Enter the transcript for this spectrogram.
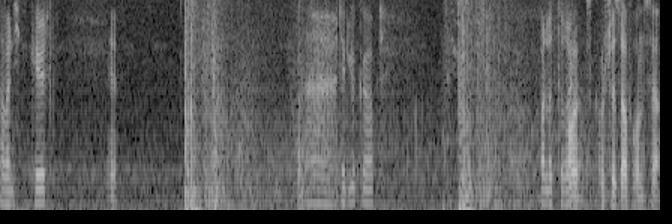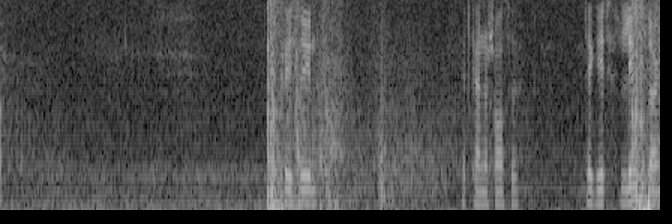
aber nicht gekillt. Nee. Ah, hat er Glück gehabt. Baller Oh, zurück. es kommen Schüsse auf uns, ja. Okay, ich sehe ihn. Der hat keine Chance. Der geht links lang.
